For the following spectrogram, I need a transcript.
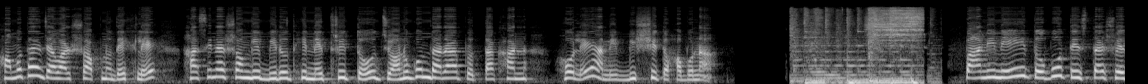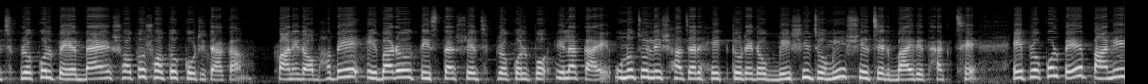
ক্ষমতায় যাওয়ার স্বপ্ন দেখলে হাসিনার সঙ্গে বিরোধী নেতৃত্ব জনগণ দ্বারা প্রত্যাখ্যান হলে আমি বিস্মিত হব না। পানি নেই তবু তিস্তা সেচ প্রকল্পে ব্যয় শত শত কোটি টাকা। পানির অভাবে এবারও তিস্তা সেচ প্রকল্প এলাকায় উনচল্লিশ হাজার হেক্টরেরও বেশি জমি সেচের বাইরে থাকছে। এই প্রকল্পে পানির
